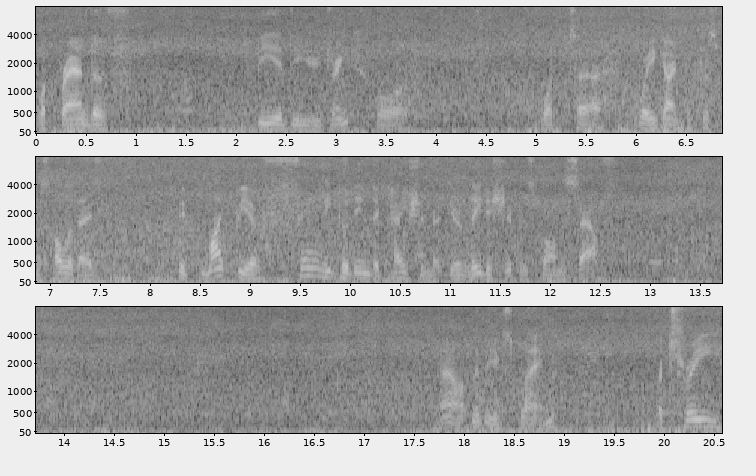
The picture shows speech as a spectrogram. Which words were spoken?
what brand of beer do you drink or what uh, where are you going for Christmas holidays, it might be a fairly good indication that your leadership has gone south. Now, let me explain. A tree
